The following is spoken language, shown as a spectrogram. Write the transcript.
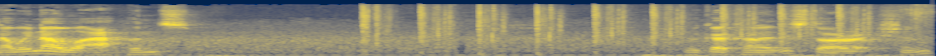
Now we know what happens. We go kind of this direction.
